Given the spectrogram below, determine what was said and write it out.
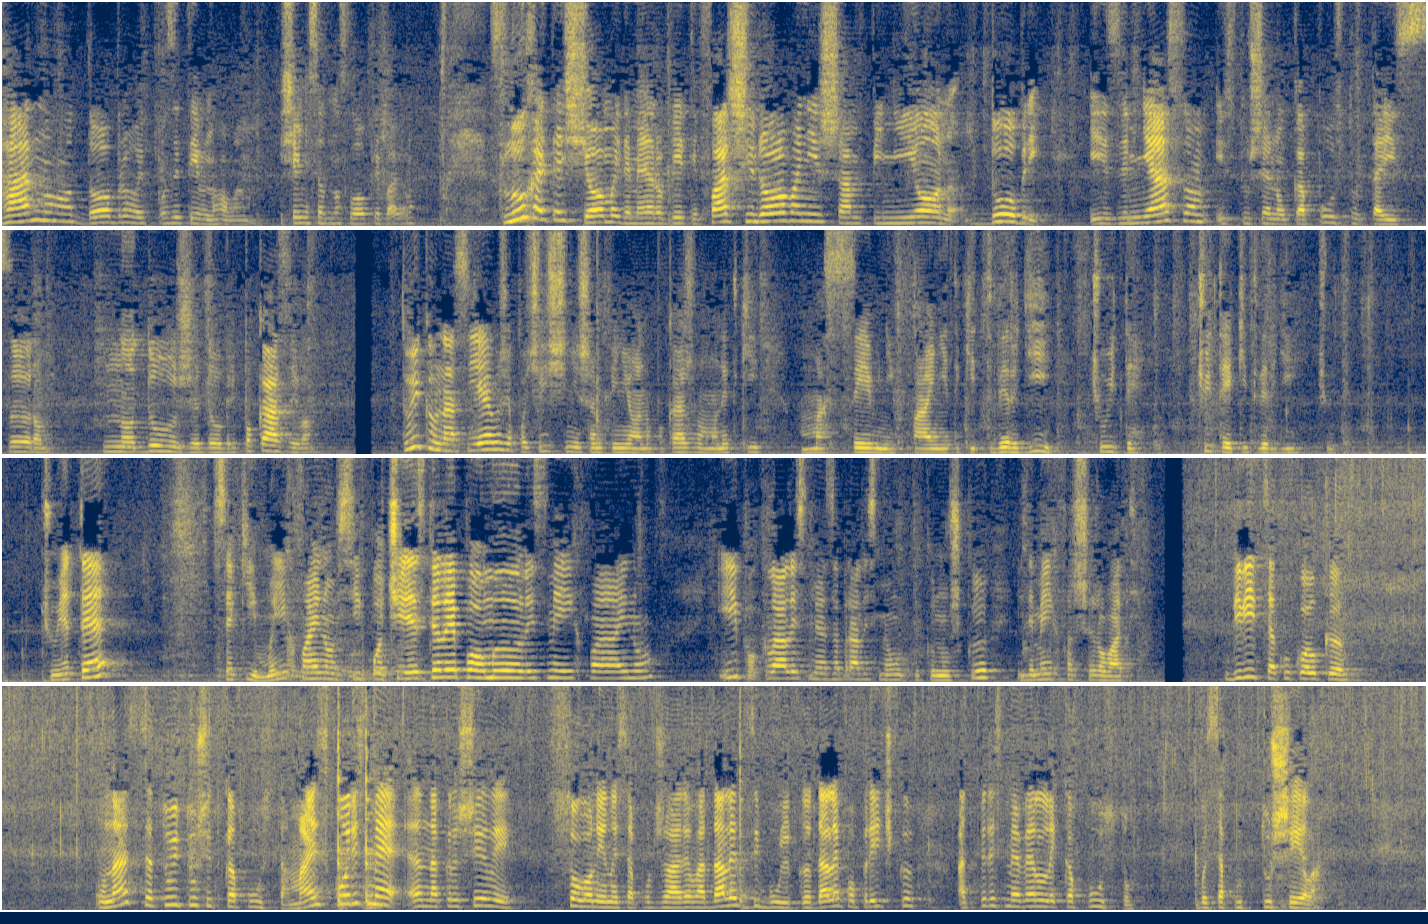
Гарного, доброго і позитивного вам. І ще мені все одно слово прибавило. Слухайте, що ми йдемо робити. Фаршировані шампіньйони. Добрі. Із м'ясом, із тушену капусту та із сиром. Ну дуже добрі. Показую вам. Туйки у нас є вже почищені шампіньйони. Покажу вам, вони такі масивні, файні, такі тверді. Чуйте, чуйте, які тверді. Чуйте. Чуєте? Всякі. Ми їх файно всіх почистили, помили ми їх файно. І поклали ми, забрали ми у таку ножку, йдемо їх фарширувати. Дивіться, куколки. У нас тут тушить капуста. Май скорість ми е, накришили солонинися поджарила, дали цибульку, дали папричку, а тепер ми вилили капусту, бо ся потушила.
